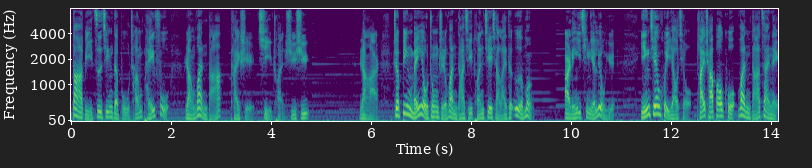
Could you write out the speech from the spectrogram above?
大笔资金的补偿赔付让万达开始气喘吁吁。然而，这并没有终止万达集团接下来的噩梦。二零一七年六月，银监会要求排查包括万达在内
